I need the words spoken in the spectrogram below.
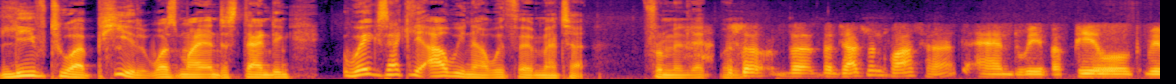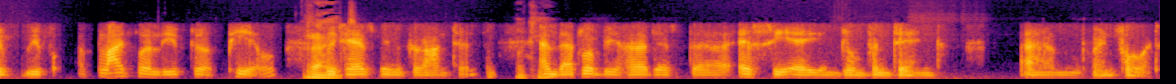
leave to appeal, was my understanding. Where exactly are we now with the matter? From so the, the judgment was heard, and we've appealed. We've we've applied for a leave to appeal, right. which has been granted, okay. and that will be heard at the SCA in Bloemfontein um, going forward.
